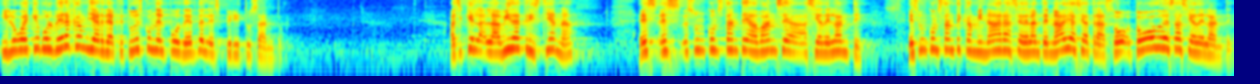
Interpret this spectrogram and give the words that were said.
y luego hay que volver a cambiar de actitudes con el poder del Espíritu Santo. Así que la, vida cristiana es, es, un constante avance hacia adelante. Es un constante caminar hacia adelante. Nadie hacia atrás. Todo es hacia adelante.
